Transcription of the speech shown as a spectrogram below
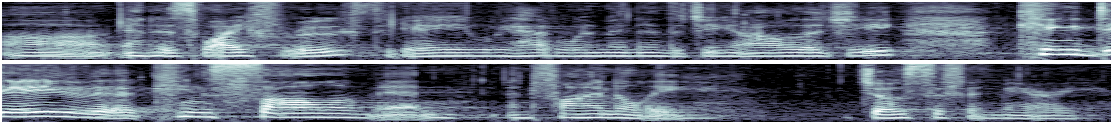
uh, and his wife Ruth. Yay, we had women in the genealogy. King David, King Solomon, and finally, Joseph and Mary.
